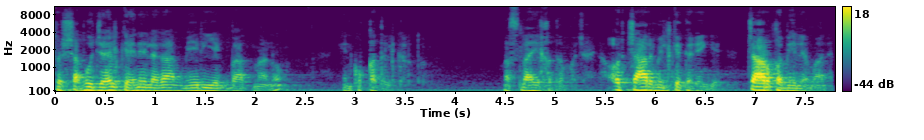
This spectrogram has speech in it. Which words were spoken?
تو شبو جہل کہنے لگا، میری ایک بات مانو، ان کو قتل کر دو، مسئلہ ہی ختم ہو جائے گا اور چار مل کے کریں گے، چار قبیلے والے۔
